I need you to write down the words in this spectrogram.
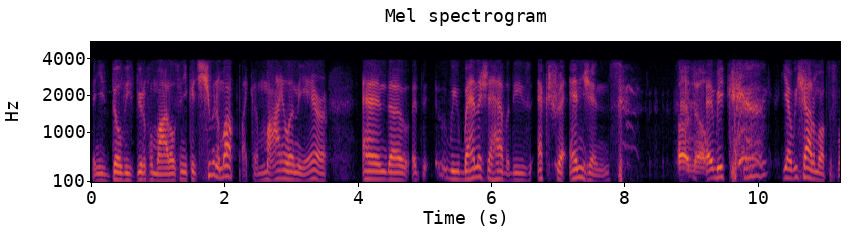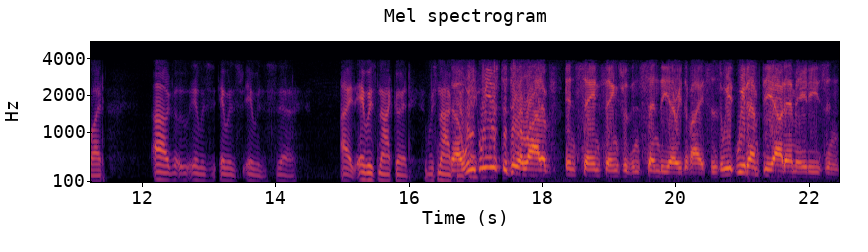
and you'd build these beautiful models and you could shoot them up like a mile in the air and uh we managed to have these extra engines Oh no. and we yeah we shot them off the slide uh it was it was it was uh I it was not good it was not No, good we we used to do a lot of insane things with incendiary devices. We we'd empty out M80s and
